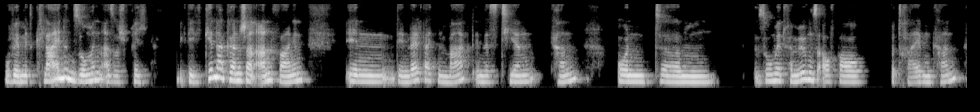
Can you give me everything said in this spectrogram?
wo wir mit kleinen Summen, also sprich, die Kinder können schon anfangen, in den weltweiten Markt investieren kann und ähm, somit Vermögensaufbau betreiben kann.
